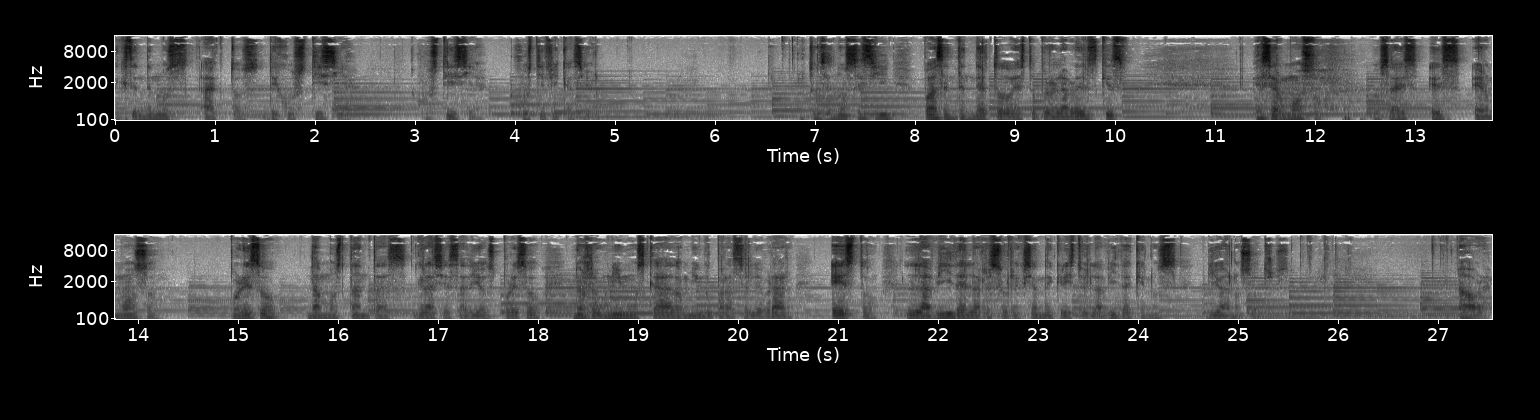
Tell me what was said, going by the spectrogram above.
extendemos actos de justicia, justicia, justificación. Entonces no sé si puedas entender todo esto, pero la verdad es que es, es hermoso o sea, es, es hermoso. Por eso damos tantas gracias a Dios. Por eso nos reunimos cada domingo para celebrar esto, la vida y la resurrección de Cristo y la vida que nos dio a nosotros. Ahora,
